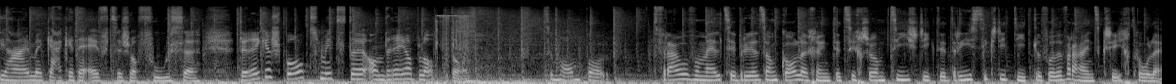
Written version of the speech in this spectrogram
die Heime gegen den FC Schaffhausen. Der Regiosport mit der Andrea Blatter. Zum Handball. Frauen vom LC Brühl St. Gallen könnten sich schon am Dienstag den 30. Titel der Vereinsgeschichte holen.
